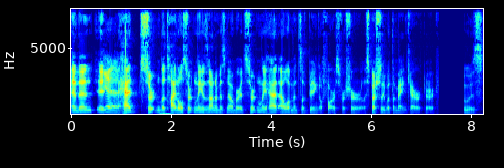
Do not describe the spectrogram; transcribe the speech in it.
And then it Yeah. had certain. The title certainly is not a misnomer. It certainly had elements of being a farce for sure, especially with the main character, who is,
